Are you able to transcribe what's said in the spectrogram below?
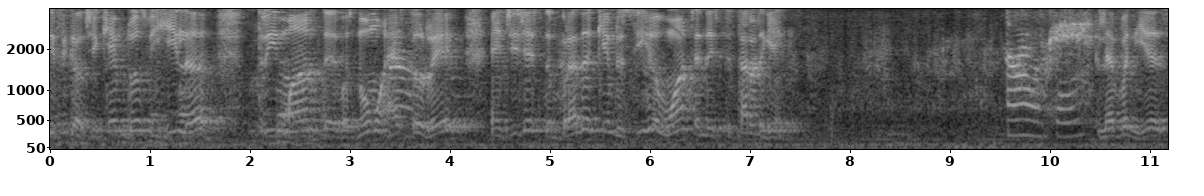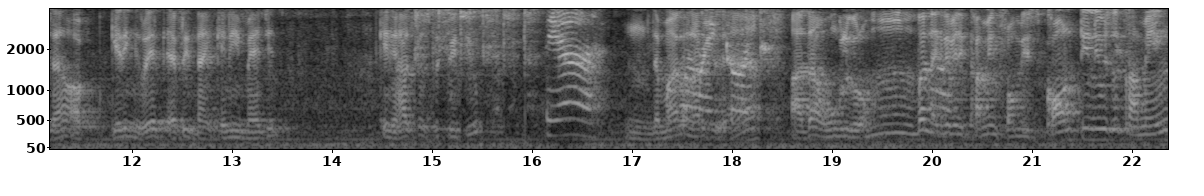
difficult. She came to us, we healed her. Three months, there was no more astral rape, and she just the brother came to see her once, and they started again. Ah okay 11 years huh, of getting raped every night. Can you imagine? Can your husband sleep with you? ம், இந்த Oh my நடக்குது. அதான் உங்களுக்கு ரொம்ப negative coming from is continuously coming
